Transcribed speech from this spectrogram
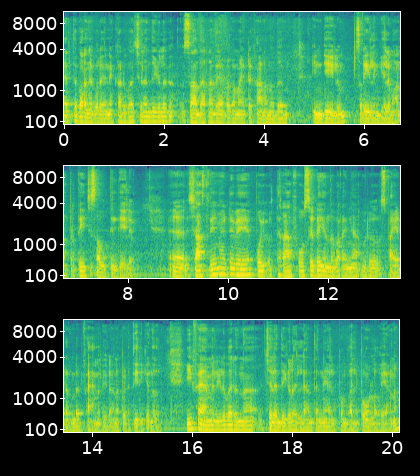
നേരത്തെ പറഞ്ഞ പോലെ തന്നെ കടുവ ചിലന്തികൾ സാധാരണ വ്യാപകമായിട്ട് കാണുന്നത് ഇന്ത്യയിലും ശ്രീലങ്കയിലുമാണ്. പ്രത്യേകിച്ച് സൗത്ത് ഇന്ത്യയിലും. ശാസ്ത്രീയമായിട്ട് ഇവയെ തെറാഫോസിഡെ എന്ന് പറഞ്ഞ ഒരു സ്പൈഡറിന്റെ ഫാമിലിയിലാണ് പെടുത്തിയിരിക്കുന്നത്. ഈ ഫാമിലിയിൽ വരുന്ന ചിലന്തികളെല്ലാം തന്നെ അല്പം വലിപ്പമുള്ളവയാണ്.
